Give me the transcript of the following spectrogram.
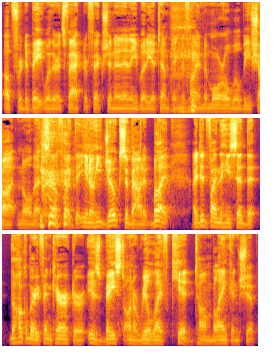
up for debate, whether it's fact or fiction, and anybody attempting to find a moral will be shot and all that stuff like that. You know, he jokes about it, but I did find that he said that the Huckleberry Finn character is based on a real life kid, Tom Blankenship,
